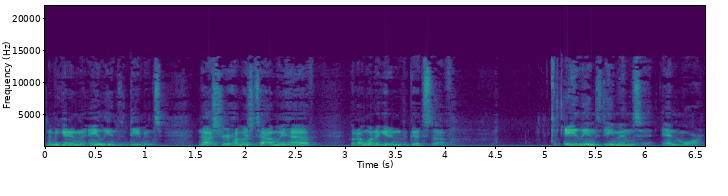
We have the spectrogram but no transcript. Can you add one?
let me get into aliens and demons. Not sure how much time we have, but I want to get into the good stuff. Aliens, demons, and more.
